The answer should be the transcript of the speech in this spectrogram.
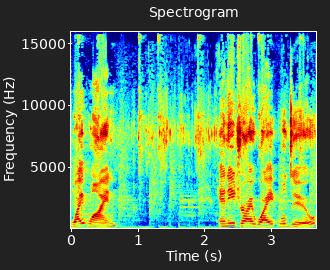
white wine. Any dry white will do.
